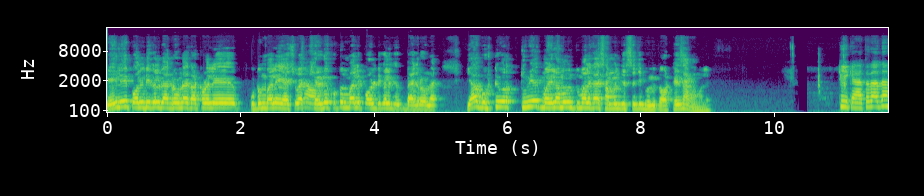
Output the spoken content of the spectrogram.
यायले पॉलिटिकल बॅकग्राऊंड आहे काठोडले कुटुंबाले याशिवाय हो. खेरडे कुटुंबाले पॉलिटिकल बॅकग्राऊंड आहे. या गोष्टीवर तुम्ही एक महिला म्हणून तुम्हाला काय सामंजस्याची भूमिका वाटते? हे सांगा मला. ठीक आहे. आता दादा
